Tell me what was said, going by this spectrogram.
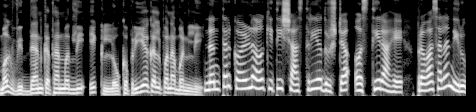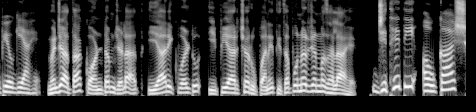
मग विज्ञान कथांमधली एक लोकप्रिय कल्पना बनली. नंतर कळलं की ती शास्त्रीयदृष्ट्या अस्थिर आहे प्रवासाला निरुपयोगी आहे. म्हणजे आता क्वांटम जडात ई आर इक्वल टू ईपीआरच्या रूपाने तिचा पुनर्जन्म झाला आहे. जिथे ती अवकाश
